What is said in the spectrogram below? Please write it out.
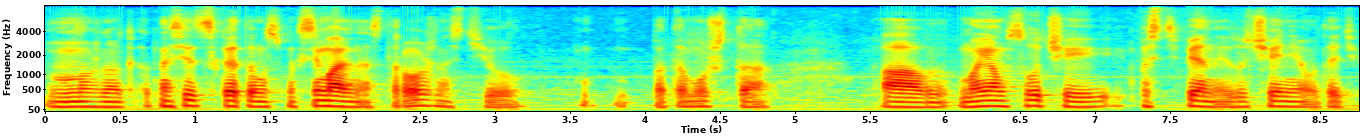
нужно относиться к этому с максимальной осторожностью, потому что а в моем случае постепенное изучение вот этих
